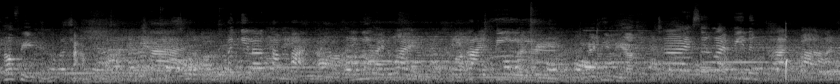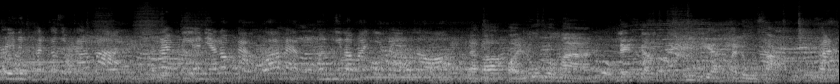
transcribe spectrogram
เด็กเข้าฟรีถึงสามคนใช่เมื่อกี้เราทำบัตรเอ่อไอ้นี่ไว้ด้วยรายปี ฟรีให้พี่เลี้ยง ใช่ ซึ่งรายปี 1,000 บาทราย1,099 บาท รายปีอันเนี้ยเรากะว่าแบบบางทีเรามาอีเวนต์เนาะ แล้วก็ปล่อยลูกลงมาเล่นกับพี่เลี้ยงมาดูสัตว์ก็ไปดู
